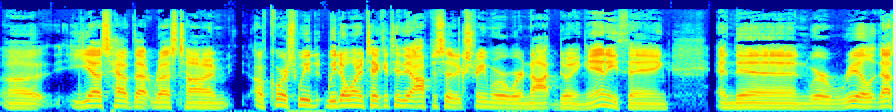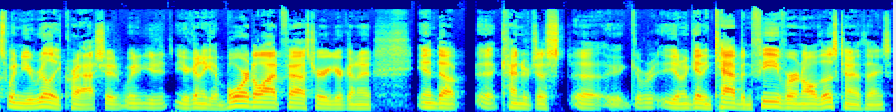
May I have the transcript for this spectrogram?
uh, yes, have that rest time. Of course, we we don't want to take it to the opposite extreme where we're not doing anything, and then we're real. That's when you really crash. It when you you're going to get bored a lot faster. You're going to end up uh, kind of just uh, you know getting cabin fever and all those kind of things.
